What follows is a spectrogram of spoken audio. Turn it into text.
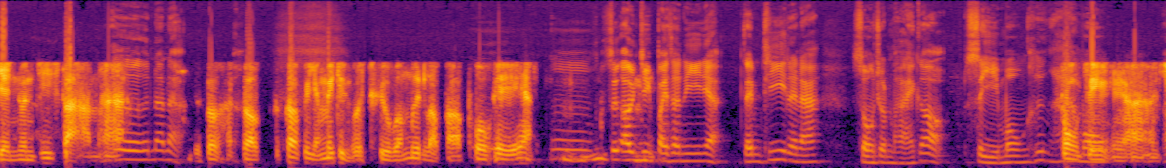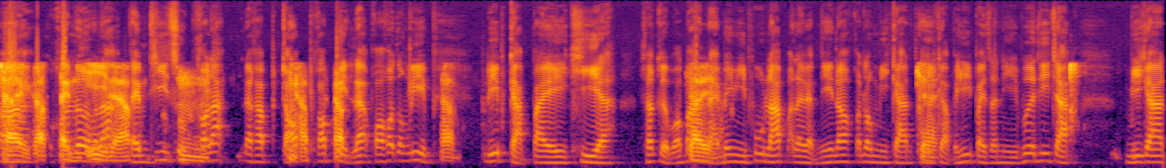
เย็นวันที่สามฮะเออนั่นน่ะก็ก็ก็ก็ยังไม่ถึงว่าถือว่ามืดหรอกก็โอเคอะอืมซึ่งเอาจริงๆไปรษณีย์เนี่ย เต็มที่เลยนะส่งจดหมายก็สี่โมงครึ่งห้าตรงโมจริงงอ่าใช่ครับอ่าเต็มขาลิกที่แล้วเต็มที่สุดอืมเขาละนะครับจ็อบครับเขาครับปิดแล้วเพราะเขาต้องรีบครับรีบกลับไปเคลียร์ถ้าเกิดว่าบ้านใช่ไหนไม่มีผู้รับอะไรแบบนี้เนาะก็ต้องมีการตีใช่กลับไปที่ไปรษณีย์เพื่อที่จะมีการ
